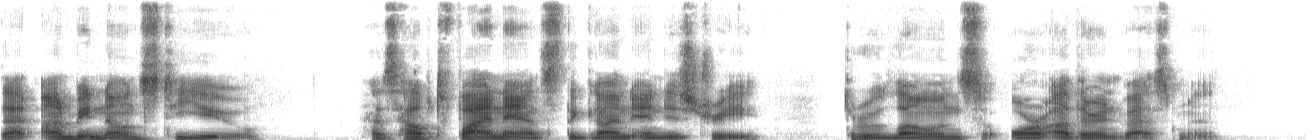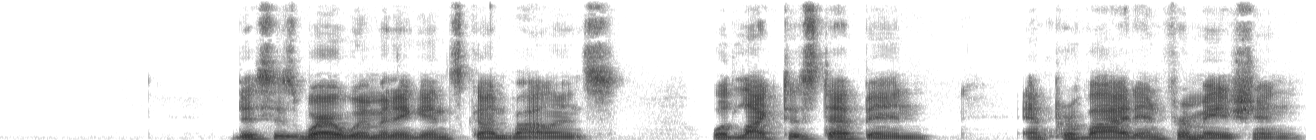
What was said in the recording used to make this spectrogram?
that, unbeknownst to you, has helped finance the gun industry through loans or other investment. This is where Women Against Gun Violence would like to step in and provide information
